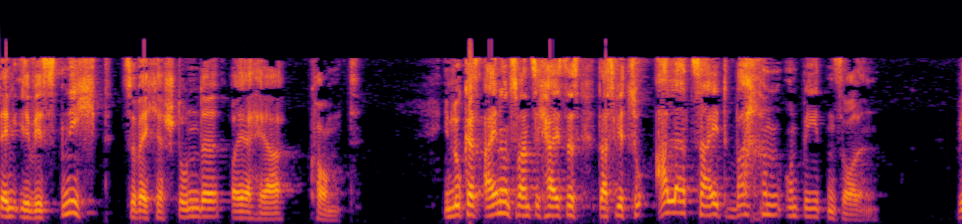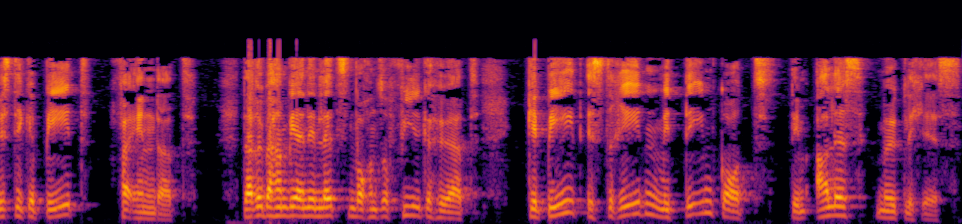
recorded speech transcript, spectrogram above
denn ihr wisst nicht, zu welcher Stunde euer Herr kommt. In Lukas 21 heißt es, dass wir zu aller Zeit wachen und beten sollen. Wisst ihr, Gebet verändert. Darüber haben wir in den letzten Wochen so viel gehört. Gebet ist Reden mit dem Gott, dem alles möglich ist.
